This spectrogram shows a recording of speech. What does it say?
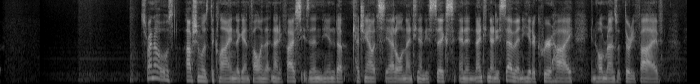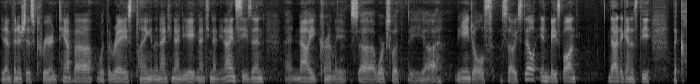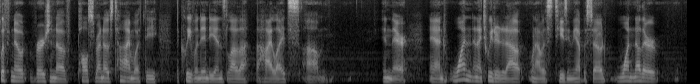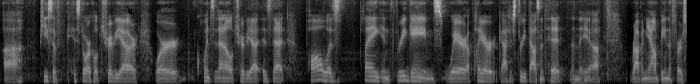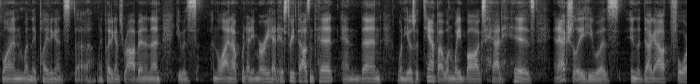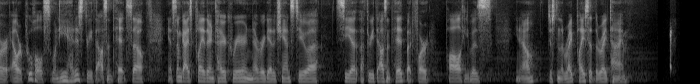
Sorrento's option was declined again following that 95 season. He ended up catching out with Seattle in 1996, and in 1997, he hit a career high in home runs with 35. He then finished his career in Tampa with the Rays, playing in the 1998 1999 season, and now he currently uh, works with the uh, the Angels. So he's still in baseball, and that again is the the Cliff Note version of Paul Sorrento's time with the the Cleveland Indians. A lot of the the highlights um, in there. And one, and I tweeted it out when I was teasing the episode. One other uh, piece of historical trivia or, or coincidental trivia is that Paul was playing in three games where a player got his 3,000th hit. And they, uh, Robin Yount being the first one when they played against uh, when they played against Robin, and then he was in the lineup when Eddie Murray had his 3,000th hit, and then when he was with Tampa when Wade Boggs had his, and actually he was in the dugout for Albert Pujols when he had his 3,000th hit. So, you know, some guys play their entire career and never get a chance to uh, see a, a 3,000th hit, but for Paul, he was, you know, just in the right place at the right time.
